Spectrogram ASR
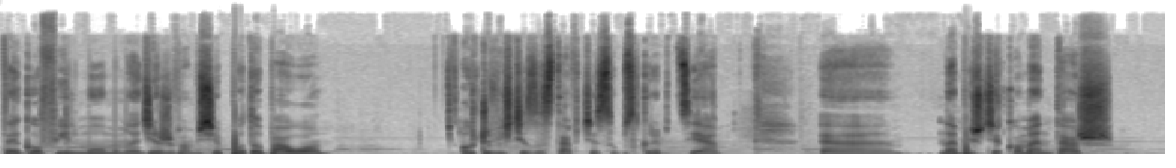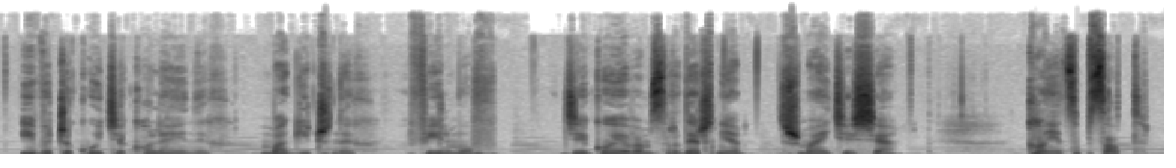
tego filmu. Mam nadzieję, że Wam się podobało. Oczywiście zostawcie subskrypcję, e, napiszcie komentarz i wyczekujcie kolejnych magicznych filmów. Dziękuję Wam serdecznie, trzymajcie się. Koniec psot.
